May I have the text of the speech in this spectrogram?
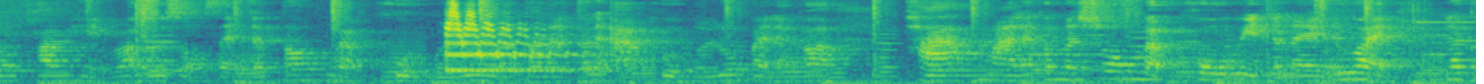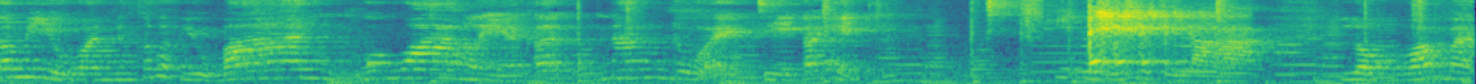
ลงความเห็นว่าเออสงสัยจะต้องแบบขูดมดลูกตอนนั้นก็เลยอ่านขูดมดลูกไปแล้วก็พักมาแล้วก็มาช่วงแบบโควิดอะไรด้วย แล้วก็มีอยู่วันนึงก็แบบอยู่บ้านว่างๆอะไรเงี้ยก็นั่งดูไอจีก็เห็นพี่นุ้ยสุจิลาลงว่ามา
